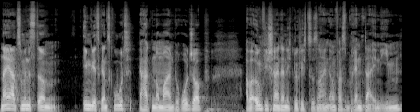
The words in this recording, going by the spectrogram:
Naja, zumindest ähm, ihm geht's ganz gut. Er hat einen normalen Bürojob, aber irgendwie scheint er nicht glücklich zu sein. Irgendwas brennt da in ihm.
